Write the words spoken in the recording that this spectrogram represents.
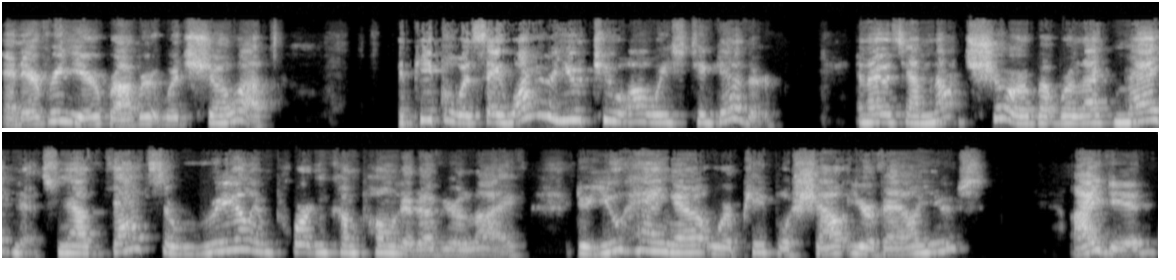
And every year, Robert would show up. And people would say, Why are you two always together? And I would say, I'm not sure, but we're like magnets. Now, that's a real important component of your life. Do you hang out where people shout your values? I did.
